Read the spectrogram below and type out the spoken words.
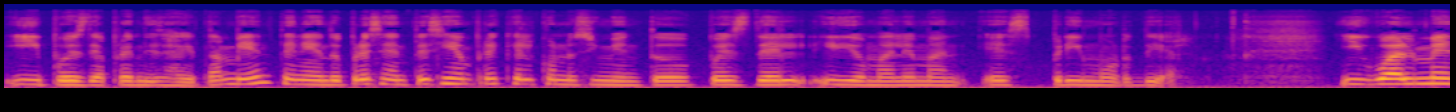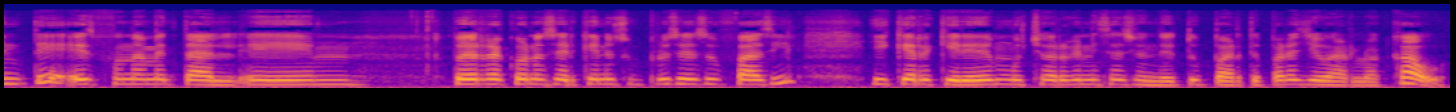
y pues de aprendizaje también, teniendo presente siempre que el conocimiento pues del idioma alemán es primordial. Igualmente es fundamental eh, Puedes reconocer que no es un proceso fácil y que requiere de mucha organización de tu parte para llevarlo a cabo.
